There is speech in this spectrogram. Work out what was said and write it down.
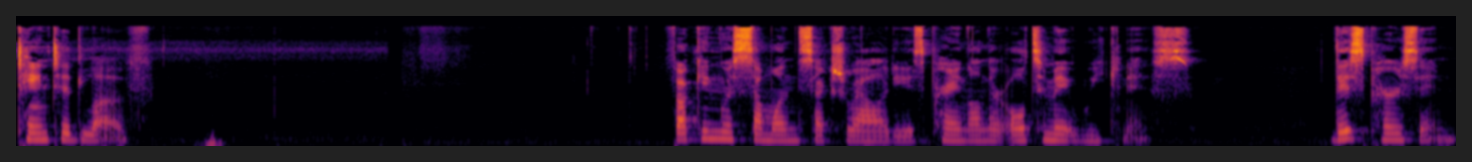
tainted love. Fucking with someone's sexuality is preying on their ultimate weakness. This person,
